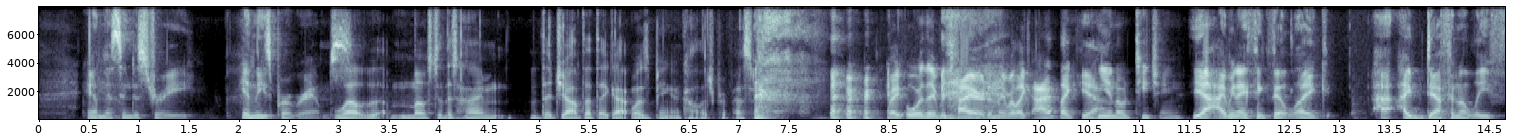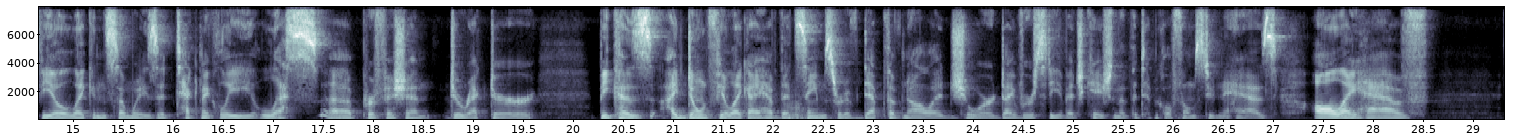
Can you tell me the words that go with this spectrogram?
in this industry in these programs. Well, most of the time, the job that they got was being a college professor, right? Or they retired and they were like, I like Yeah. you know teaching. Yeah, I mean, I think that like I, I definitely feel like in some ways a technically less uh, proficient director because I don't feel like I have that same sort of depth of knowledge or diversity of education that the typical film student has. All I have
